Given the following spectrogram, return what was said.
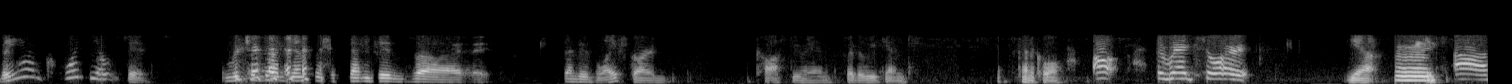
they had quite the outfits. And Richard got Jensen to send his uh, send his lifeguard costume in for the weekend. It's kind of cool. Oh, the red shorts. Yeah, Mm. it's Uh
